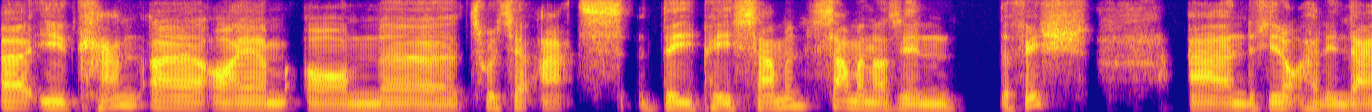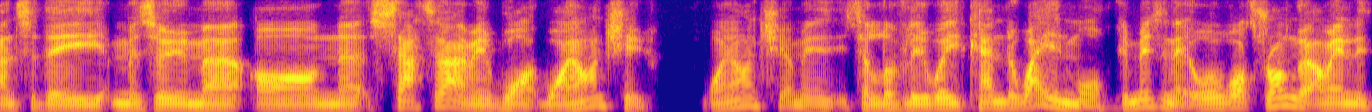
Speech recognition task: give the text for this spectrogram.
Uh, you can. Uh, I am on uh, Twitter at DP Salmon, salmon as in the fish. And if you're not heading down to the Mazuma on Saturday, I mean, why, why aren't you? Why aren't you? I mean, it's a lovely weekend away in Morecambe, isn't it? Well, what's wrong? I mean,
